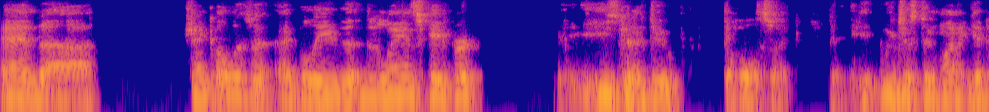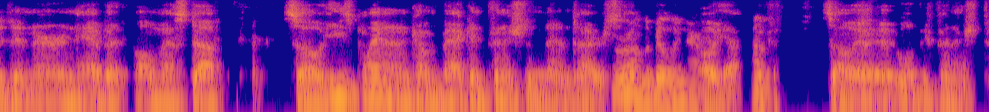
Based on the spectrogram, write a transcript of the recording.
And, uh. Schenkel, is it? I believe that the landscaper. He's gonna do the whole site. He, we just didn't wanna get it in there and have it all messed up. So he's planning on coming back and finishing the entire site. Around the building there? Oh, yeah. Okay. So it, it will be finished.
